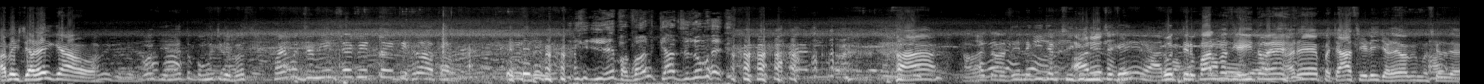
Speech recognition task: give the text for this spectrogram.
अभी चढ़े क्या हो? बस यहाँ तो पहुँच गए बस। भाई वो ज़मीन से भी इतना ही दिख रहा था। ये भगवान क्या जुल्म है? हाँ। तो लगी जब अरे नीचे गई। वो तिरपाल बस यही तो है। अरे पचास सीढ़ी चढ़े अभी मुश्किल से।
